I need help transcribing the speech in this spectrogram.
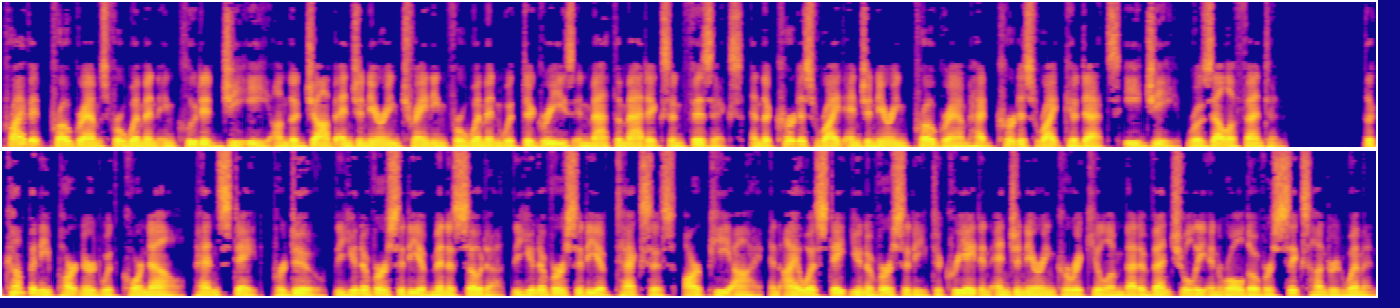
Private programs for women included GE on-the-job engineering training for women with degrees in mathematics and physics, and the Curtiss Wright engineering program had Curtiss Wright cadets e.g., Rosella Fenton. The company partnered with Cornell, Penn State, Purdue, the University of Minnesota, the University of Texas, RPI, and Iowa State University to create an engineering curriculum that eventually enrolled over 600 women.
